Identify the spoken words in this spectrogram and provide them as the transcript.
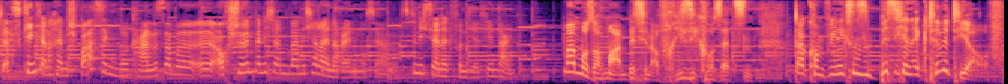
Das klingt ja nach einem spaßigen Vulkan, das ist aber äh, auch schön, wenn ich dann da nicht alleine rein muss, ja. Das finde ich sehr nett von dir, vielen Dank. Man muss auch mal ein bisschen auf Risiko setzen. Da kommt wenigstens ein bisschen Activity auf.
